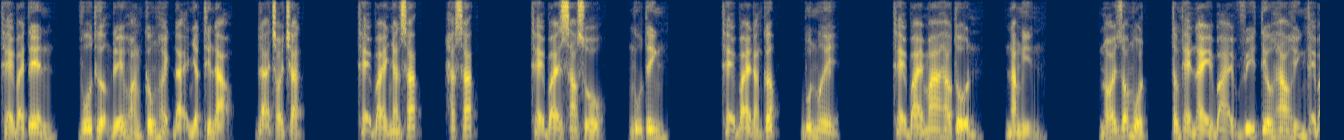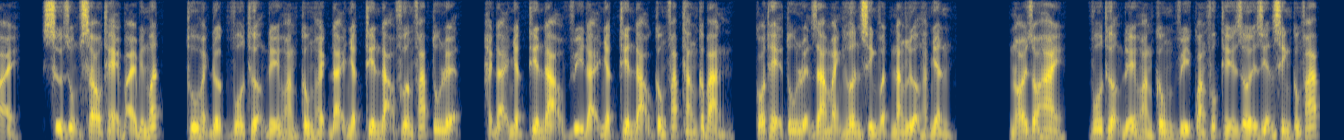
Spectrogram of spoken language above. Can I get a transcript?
Thẻ bài tên, vô thượng đế hoàng công hạch đại nhật thiên đạo, đã trói chặt. Thẻ bài nhan sắc hát sắc. Thẻ bài sao số, ngũ tinh. Thẻ bài đẳng cấp 40. thẻ bài ma hao tổn 5.000. nói rõ một, tấm thẻ này bài vì tiêu hao hình thẻ bài, sử dụng sau thẻ bài biến mất, thu hoạch được vô thượng đế hoàng công hạch đại nhật thiên đạo phương pháp tu luyện. Hạch đại nhật thiên đạo vì đại nhật thiên đạo công pháp thăng cấp bản, có thể tu luyện ra mạnh hơn sinh vật năng lượng hạt nhân. Nói rõ hai vô thượng đế hoàng công vì quang phúc thế giới diễn sinh công pháp,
